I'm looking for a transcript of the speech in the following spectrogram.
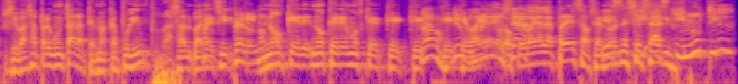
pues, si vas a preguntar a Temacapulín, pues vas a- van a decir pero que no- no, quere- no queremos que, que- que- Claro, que- digo, vaya, no o que vaya a la presa, o sea, no es necesario. Es inútil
